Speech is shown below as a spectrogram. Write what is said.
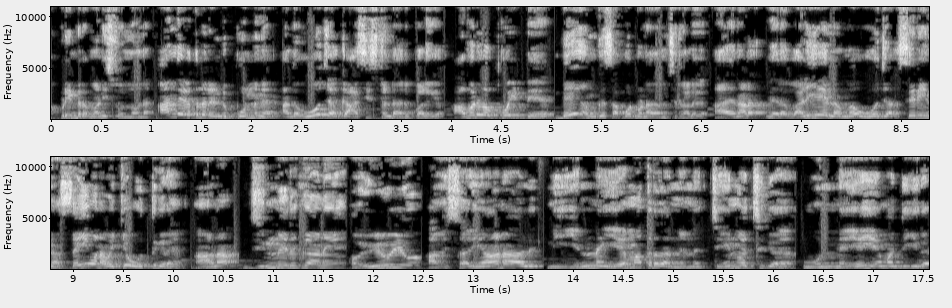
அப்படின்ற மாதிரி சொன்னோன்னே அந்த இடத்துல ரெண்டு பொண்ணுங்க அந்த ஓஜாக்கு அசிஸ்டண்டா இருப்பாளுங்க. அவளுக போயிட்டு பேகமுக்கு சப்போர்ட் பண்ண ஆரம்பிச்சிருக்காளுங்க அதனால வேற வழியே இல்லாம ஓஜா சரி நான் செய்வனை வைக்க ஒத்துக்கிறேன். ஆனா ஜின்னு இருக்கானே. ஐயோ அவன் சரியான ஆளு. நீ என்ன ஏமாத்துறதா நினைச்சேன்னு வச்சுக்க. உன்னையே ஏமாத்திக்கிற.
